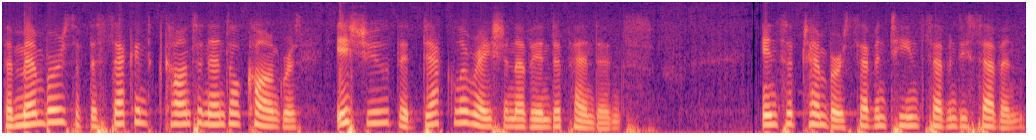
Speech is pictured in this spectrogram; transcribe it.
the members of the Second Continental Congress issue the Declaration of Independence. In September 1777,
